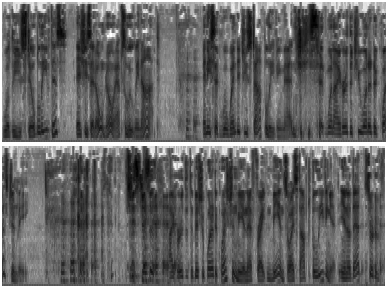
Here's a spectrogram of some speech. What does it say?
"Well, do you still believe this?" And she said, "Oh no, absolutely not." and he said, "Well, when did you stop believing that?" And she said, "When I heard that you wanted to question me." She's just said, I heard that the bishop wanted to question me, and that frightened me, and so I stopped believing it. You know, that sort of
